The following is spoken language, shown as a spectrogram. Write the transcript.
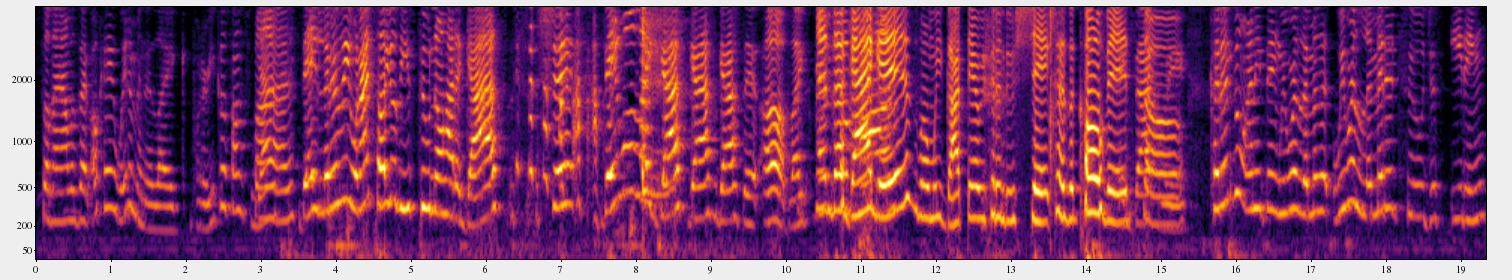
So then I was like, okay, wait a minute, like Puerto Rico sounds fun. Yes. They literally, when I tell you these two know how to gas sh- shit, they will like gas, gas, gas it up. Like, And the gag on. is when we got there, we couldn't do shit because of COVID. exactly So couldn't do anything. We were limited. We were limited to just eating,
